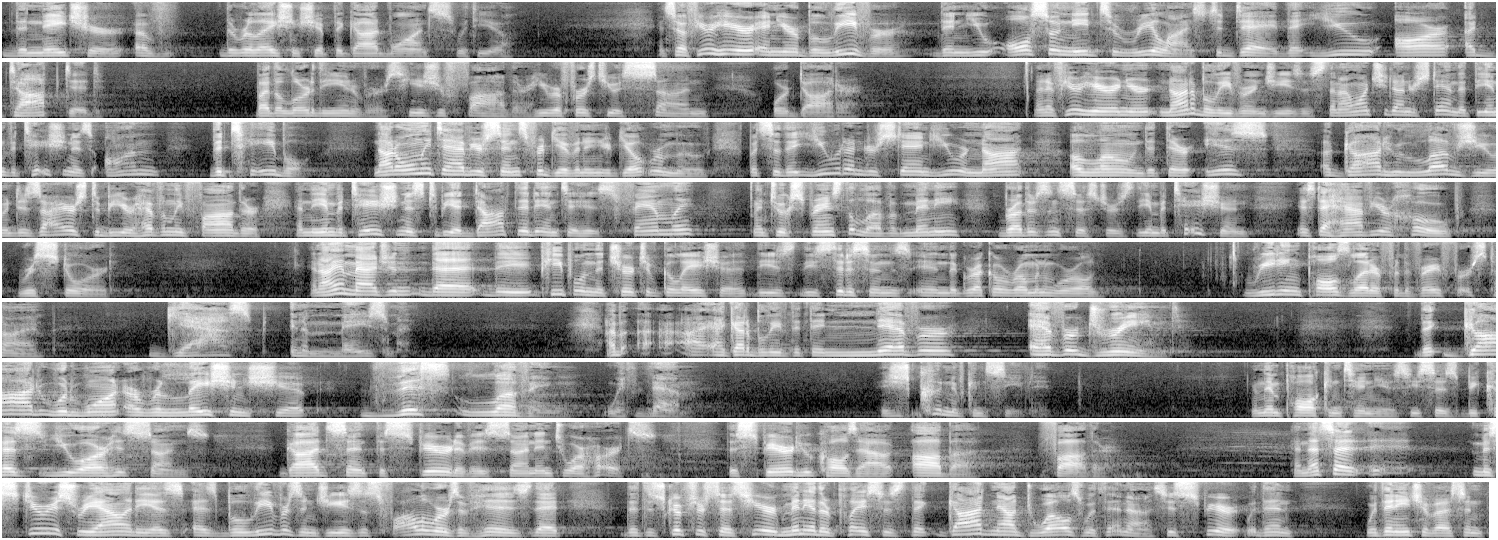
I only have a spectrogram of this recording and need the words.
the nature of the relationship that God wants with you. And so, if you're here and you're a believer, then you also need to realize today that you are adopted by the Lord of the universe. He is your father, He refers to you as son or daughter. And if you're here and you're not a believer in Jesus, then I want you to understand that the invitation is on the table. Not only to have your sins forgiven and your guilt removed, but so that you would understand you are not alone, that there is a God who loves you and desires to be your heavenly Father. And the invitation is to be adopted into his family and to experience the love of many brothers and sisters. The invitation is to have your hope restored. And I imagine that the people in the church of Galatia, these, these citizens in the Greco Roman world, reading Paul's letter for the very first time, gasped in amazement I, I, I got to believe that they never, ever dreamed that God would want a relationship this loving with them. They just couldn't have conceived it. And then Paul continues. He says, Because you are his sons, God sent the Spirit of his Son into our hearts, the Spirit who calls out, Abba, Father. And that's a, mysterious reality as, as believers in Jesus, followers of His, that, that the scripture says here in many other places that God now dwells within us, His Spirit within, within each of us. And,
